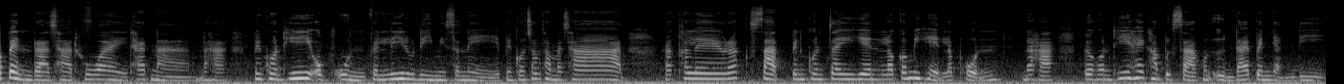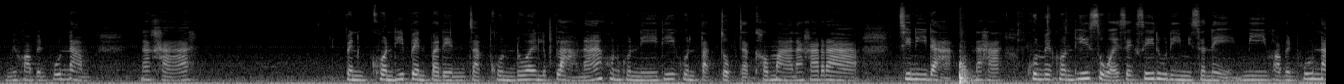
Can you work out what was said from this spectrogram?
เขาเป็นราชาถ้วยธาตุน้ำนะคะ เป็นคนที่อบอุ่นเฟรนลี่ดูดีมีเสน่ห์ เป็นคนชอบธรรมชาติ รักทะเลรักสัตว์ เป็นคนใจเย็นแล้วก็มีเหตุและผลนะคะ เป็นคนที่ให้คำปรึกษาคนอื่นได้เป็นอย่างดี มีความเป็นผู้นำนะคะ เป็นคนที่เป็นประเด็นจากคุณด้วยหรือเปล่านะ คนคนนี้ที่คุณตัดจบจากเขามานะคะ ราชินีดานะคะ คุณเป็นคนที่สวยเซ็กซี่ดูดีมีเสน่ห์มีความเป็นผู้น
